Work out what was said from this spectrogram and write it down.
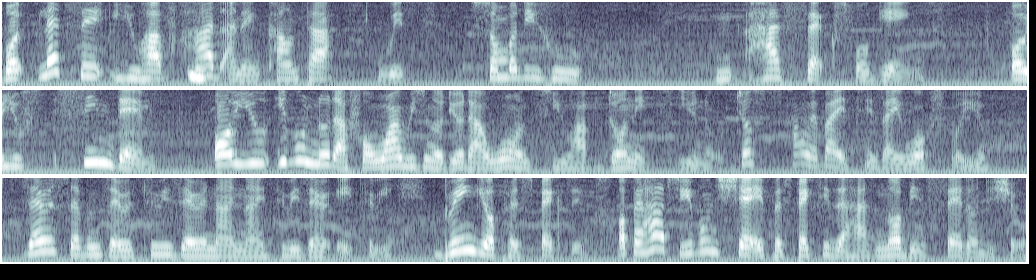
But let's say you have hmm. had an encounter with somebody who n- has sex for gains, or you've seen them, or you even know that for one reason or the other, once you have done it, you know, just however it is that it works for you. 0703099383. Bring your perspective, or perhaps you even share a perspective that has not been said on the show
